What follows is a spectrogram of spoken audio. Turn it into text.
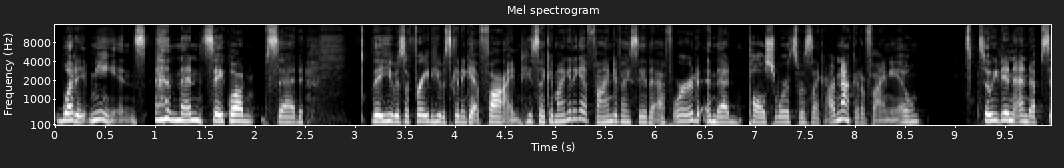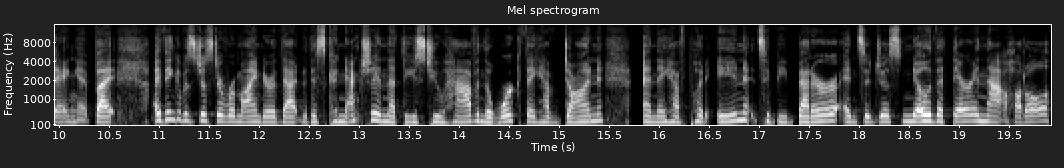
what it means. And then Saquon said, that he was afraid he was going to get fined. He's like, Am I going to get fined if I say the F word? And then Paul Schwartz was like, I'm not going to fine you. So he didn't end up saying it, but I think it was just a reminder that this connection that these two have and the work they have done and they have put in to be better and to just know that they're in that huddle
